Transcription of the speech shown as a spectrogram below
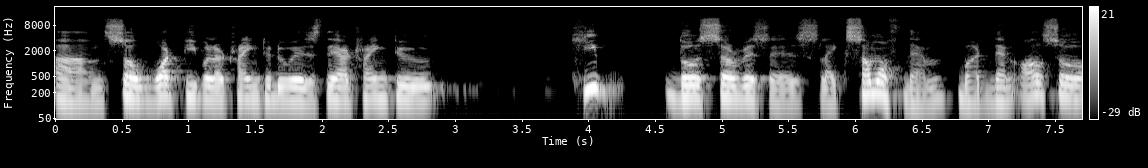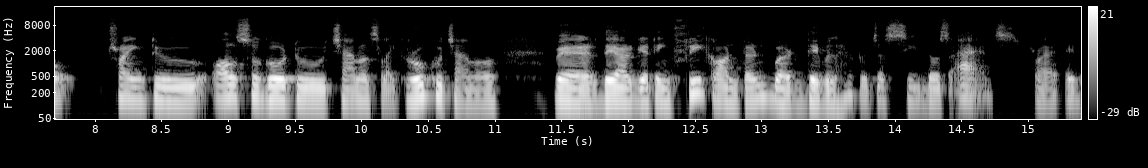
Um, so what people are trying to do is they are trying to keep those services like some of them but then also trying to also go to channels like roku channel where they are getting free content but they will have to just see those ads right?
